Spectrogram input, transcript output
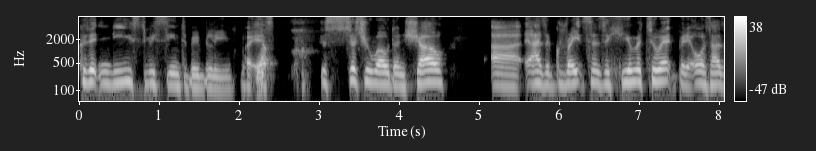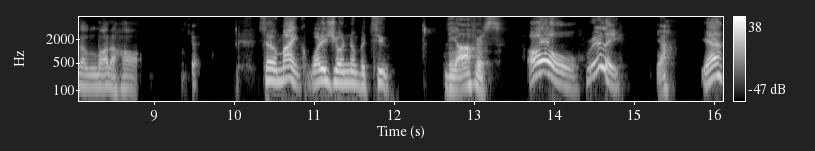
because it needs to be seen to be believed. But Yep. it's just such a well done show. Uh, it has a great sense of humor to it, but it also has a lot of heart. So, Mike, what is your number two? The Office. Oh, really? Yeah. Yeah.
